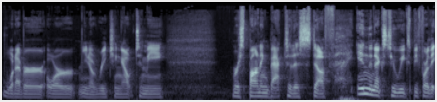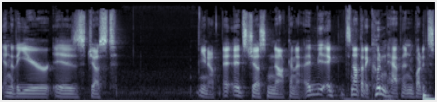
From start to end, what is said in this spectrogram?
whatever or you know reaching out to me responding back to this stuff in the next two weeks before the end of the year is just you know it's just not gonna it's not that it couldn't happen but it's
